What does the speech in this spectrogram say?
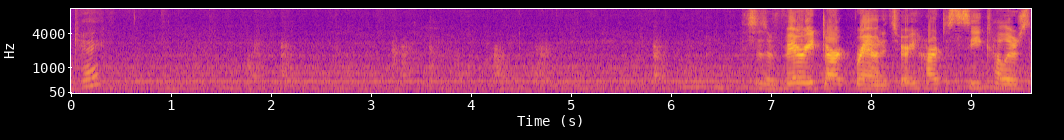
Okay? This is a very dark brown. It's very hard to see colors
